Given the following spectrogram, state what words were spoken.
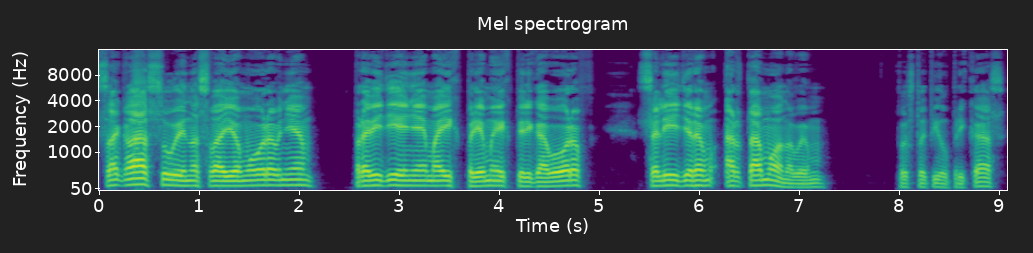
Согласуя на своем уровне проведение моих прямых переговоров с лидером Артамоновым, поступил приказ,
